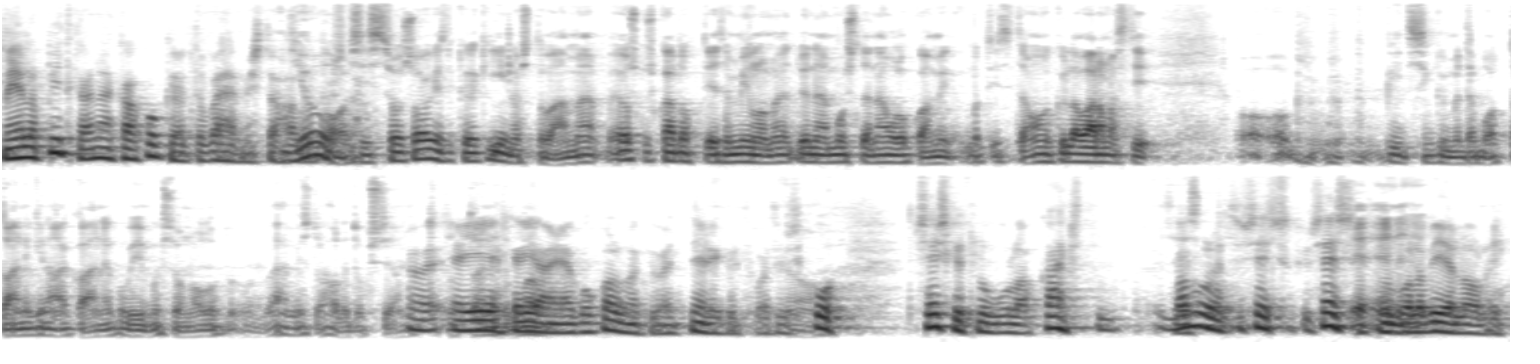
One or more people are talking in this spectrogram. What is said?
Meillä on pitkään aikaa kokeiltu vähemmistöhallitusta. Joo, siis se olisi oikeasti kyllä kiinnostavaa. Mä, joskus katsottiin se, milloin mä enää muista enää ulkoa, mutta siis on kyllä varmasti 50 vuotta ainakin aikaa ennen kuin viimeksi on ollut vähemmistöhallituksia. No, ei tota, ehkä jää joku 30-40 vuotta. Joo. 70-luvulla, 80, mä luulen, että 70-luvulla vielä oli.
